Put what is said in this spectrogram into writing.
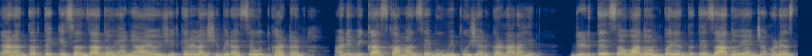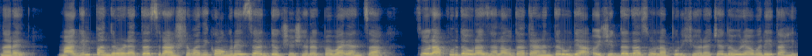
त्यानंतर ते किसन जाधव यांनी आयोजित केलेल्या शिबिराचे उद्घाटन आणि विकास कामांचे भूमिपूजन करणार आहेत. दीड ते सव्वा दोनपर्यंत ते जाधव यांच्याकडे असणार आहेत. मागील पंधरवड्यातच राष्ट्रवादी काँग्रेसचे अध्यक्ष शरद पवार यांचा सोलापूर दौरा झाला होता. त्यानंतर उद्या अजितदादा सोलापूर शहराच्या दौऱ्यावर येत आहेत.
